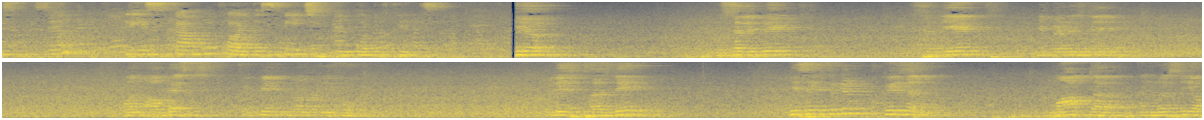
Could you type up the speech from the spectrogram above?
Respected Minister, please come for the speech and vote of thanks. here to celebrate 78th Independence Day on August 15, 2024. Today is Thursday. This significant occasion marked the anniversary of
